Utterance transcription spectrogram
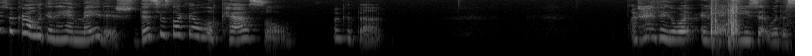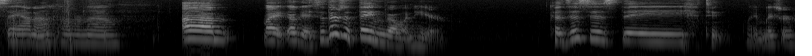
these are kind of looking handmade-ish. This is like a little castle. Look at that. I'm trying to think of what if I could use it with a Santa. I don't know. Um, wait, okay, so there's a theme going here. Because this is the, wait, make sure.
